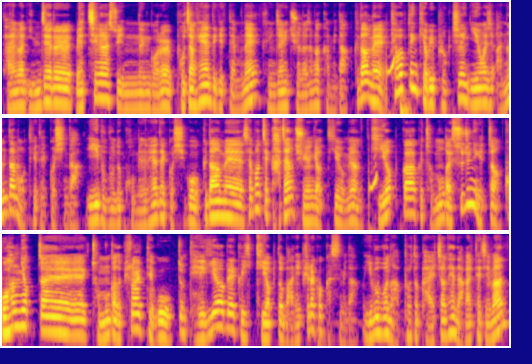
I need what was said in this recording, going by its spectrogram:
다양한 인재를 매칭할 수 있는 거를 보장해야 되기 때문에 굉장히 중요하다고 생각합니다. 그 다음에 협업된 기업이 블록체인을 이용하지 않는다면 어떻게 될 것인가 이 부분도 고민을 해야 될 것이고 그 다음에 세 번째 가장 중요한 게 어떻게 보면 기업과 그 전문가의 수준이겠죠. 고학력자의 전문가도 필요할 테고 좀 대기업의 그 기업도 많이 필요할 것 같습니다. 이 부분은 앞으로 더 발전해 나갈 테지만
